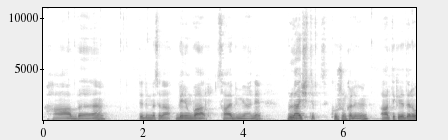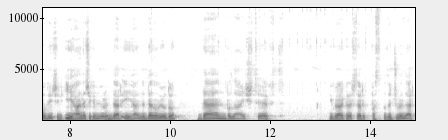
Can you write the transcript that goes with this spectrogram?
habe dedim mesela benim var sahibim yani. Bleistift kurşun kalemim artiküle der olduğu için i haline çekimliyorum. Der i halinde den oluyordu. Den Bleistift gibi arkadaşlar basit basit cümleler.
